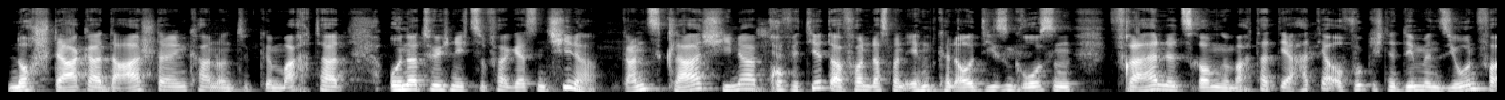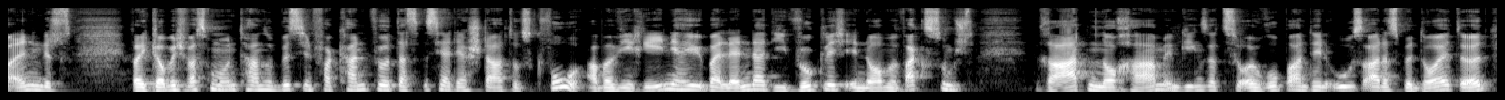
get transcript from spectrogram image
noch stärker darstellen kann und gemacht hat. Und natürlich nicht zu vergessen China. Ganz klar, China profitiert davon, dass man eben genau diesen großen Freihandelsraum gemacht hat. Der hat ja auch wirklich eine Dimension, vor allen Dingen das, weil ich glaube ich, was momentan so ein bisschen verkannt wird, das ist ja der Status quo. Aber wir reden ja hier über Länder, die wirklich enorme Wachstumsraten noch haben, im Gegensatz zu Europa und den USA. Das bedeutet,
